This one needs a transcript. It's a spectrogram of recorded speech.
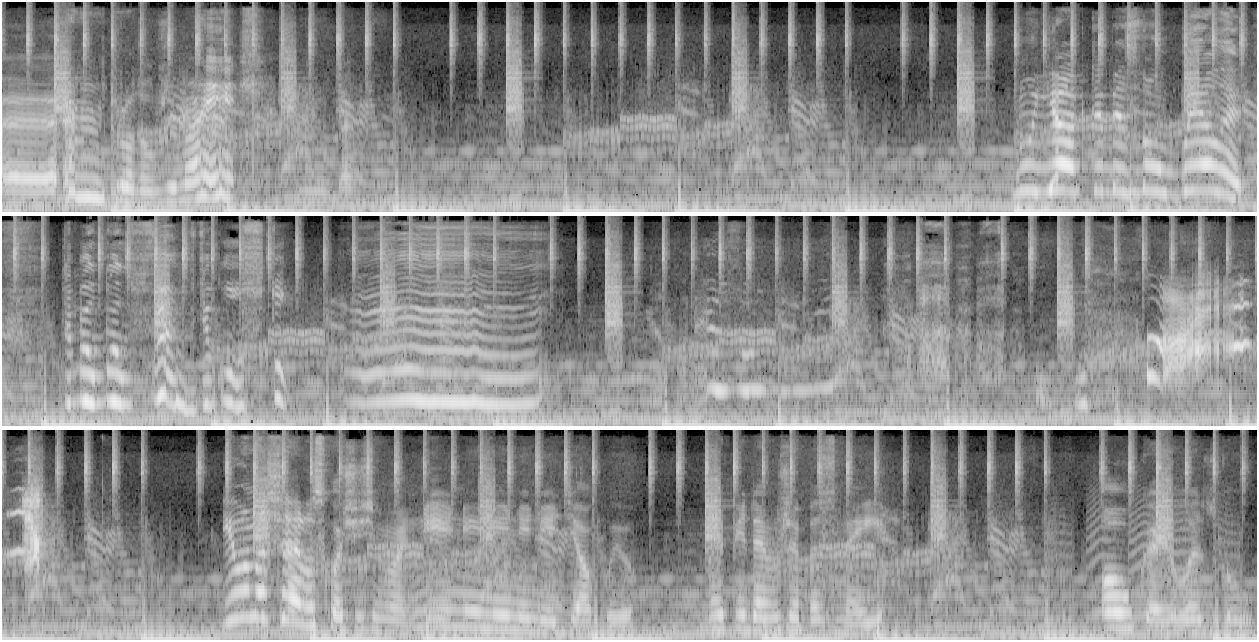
Е, Продовжимо. Так. Ну як тебе знову били? Тебе вбив фен, в якого сто. вона ще раз хоче зі. Ні-ні-ні-ні, дякую. Ми підемо вже без неї. Окей, let's go.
